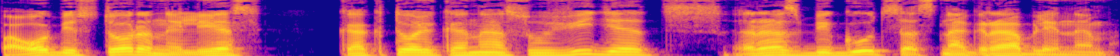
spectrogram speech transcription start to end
По обе стороны лес. Как только нас увидят, разбегутся с награбленным.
